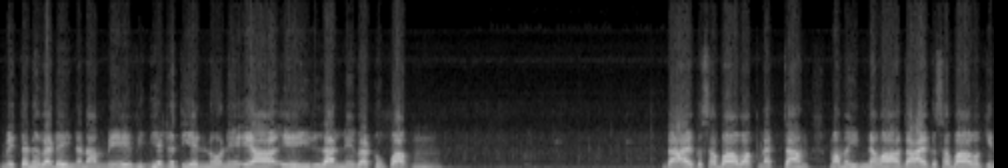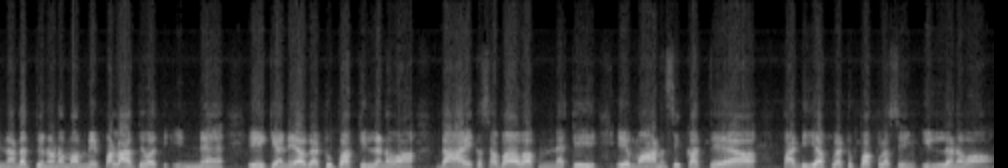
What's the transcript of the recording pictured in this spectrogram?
මෙතන වැඩ ඉන්න නම් මේ විදියට තියෙන්න ඕනේ. එයා ඒ ඉල්ලන්නේ වැටුපක්. දායක සභාවක් නැත්තම් මම ඉන්නවා. දායක සභාවකින් නඩත් වෙනවා නම් මම මේ පළාතේවත් ඉන්නේ ඒ කියන්නේ එයා වැටුපක් ඉල්ලනවා. දායක සභාවක් නැති ඒ මානසිකත්වය පඩියක් වැටුපක් ලෙසින් ඉල්ලනවා.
